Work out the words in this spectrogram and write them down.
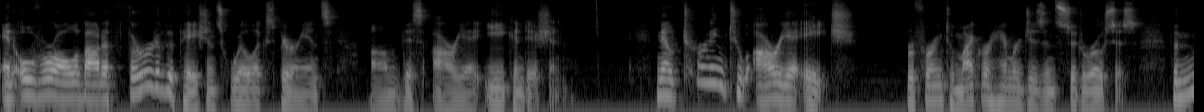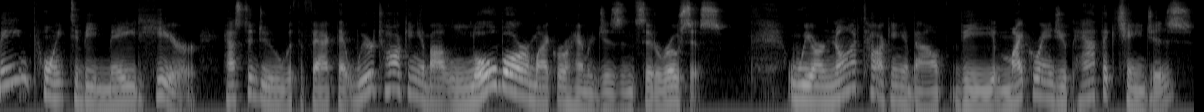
and overall, about a third of the patients will experience um, this ARIA-E condition. Now, turning to ARIA-H, referring to microhemorrhages and siderosis, the main point to be made here has to do with the fact that we're talking about lobar microhemorrhages and siderosis. We are not talking about the microangiopathic changes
